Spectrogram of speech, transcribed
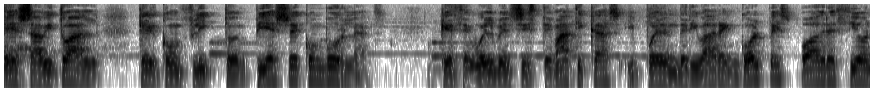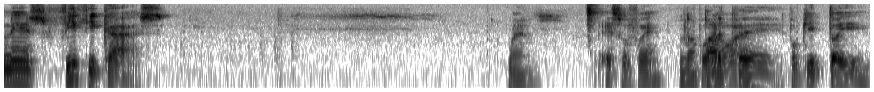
Es habitual que el conflicto empiece con burlas, que se vuelven sistemáticas y pueden derivar en golpes o agresiones físicas. Bueno, Eso fue. Una por parte ahora. de- Un poquito ahí.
